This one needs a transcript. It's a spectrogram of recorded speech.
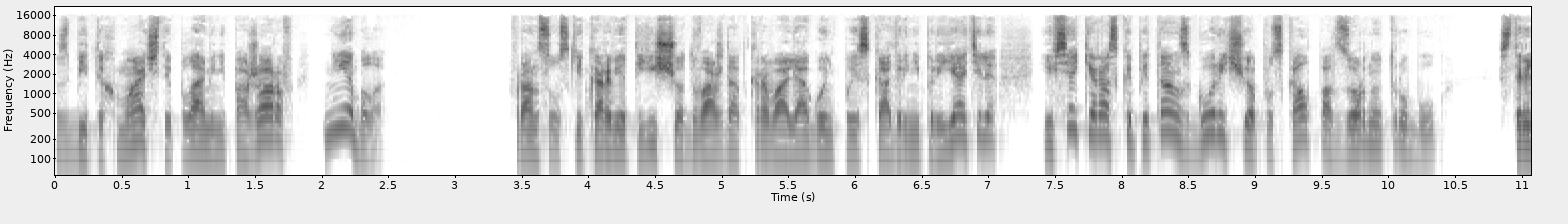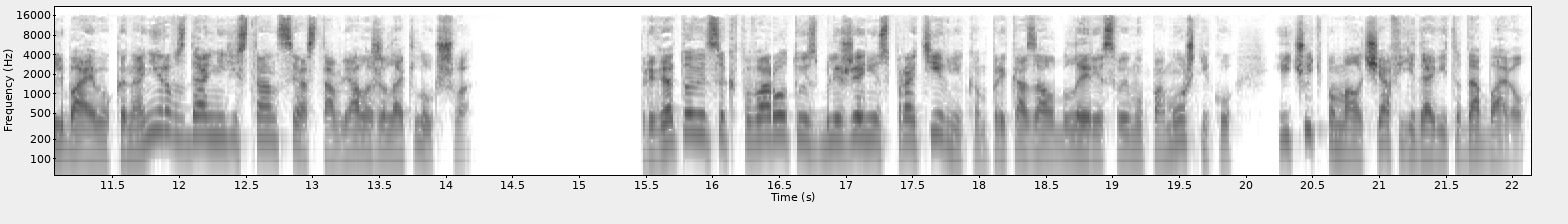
сбитых мачт и пламени пожаров, не было. Французские корветы еще дважды открывали огонь по эскадре неприятеля, и всякий раз капитан с горечью опускал подзорную трубу. Стрельба его канониров с дальней дистанции оставляла желать лучшего. «Приготовиться к повороту и сближению с противником», приказал Блэри своему помощнику и, чуть помолчав, ядовито добавил.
